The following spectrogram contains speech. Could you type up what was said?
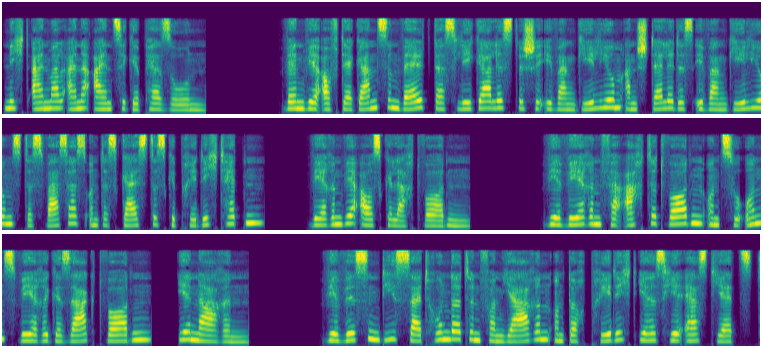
nicht einmal eine einzige Person. Wenn wir auf der ganzen Welt das legalistische Evangelium anstelle des Evangeliums des Wassers und des Geistes gepredigt hätten, wären wir ausgelacht worden. Wir wären verachtet worden und zu uns wäre gesagt worden, ihr Narren. Wir wissen dies seit Hunderten von Jahren und doch predigt ihr es hier erst jetzt.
